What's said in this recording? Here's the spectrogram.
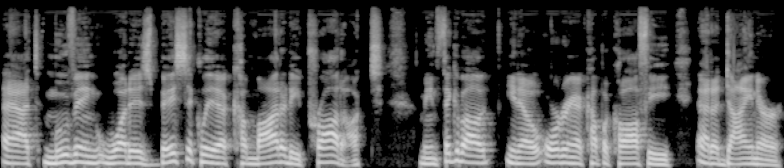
at moving what is basically a commodity product I mean, think about, you know, ordering a cup of coffee at a diner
